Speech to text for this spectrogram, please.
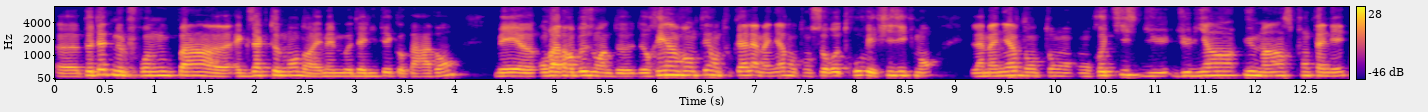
peut-être ne le ferons-nous pas exactement dans les mêmes modalités qu'auparavant, mais on va avoir besoin de, réinventer en tout cas la manière dont on se retrouve et physiquement, la manière dont on, retisse du, lien humain, spontané,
